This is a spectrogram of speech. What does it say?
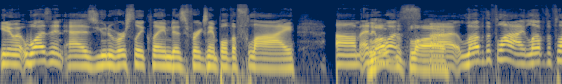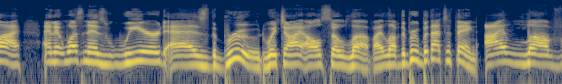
You know, it wasn't as universally acclaimed as, for example, The Fly. Um, and Love it The was Fly. Uh, love the fly, love the fly, and it wasn't as weird as The Brood, which I also love. I love The Brood, but that's the thing. I love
